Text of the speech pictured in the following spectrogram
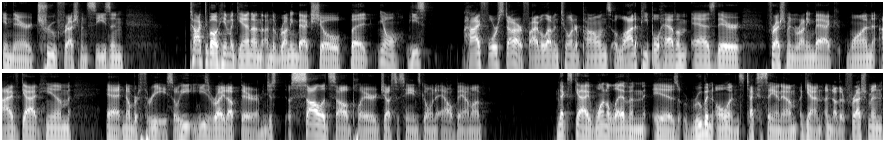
in their true freshman season. Talked about him again on, on the running back show, but you know, he's high four star, 5'11, 200 pounds. A lot of people have him as their freshman running back one. I've got him at number three. So he he's right up there. I mean, just a solid, solid player. Justice Haynes going to Alabama. Next guy, 111, is Rueben Owens, Texas A&M. Again, another freshman.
